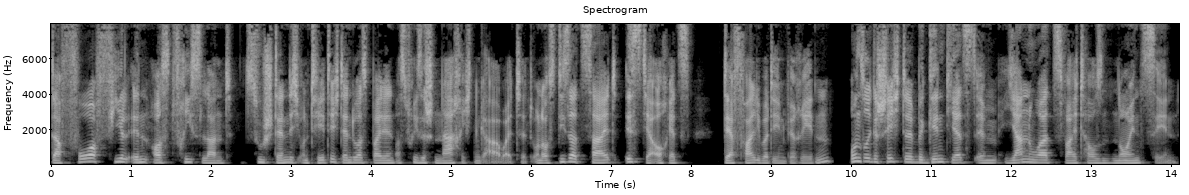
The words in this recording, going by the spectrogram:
davor viel in Ostfriesland zuständig und tätig, denn du hast bei den ostfriesischen Nachrichten gearbeitet. Und aus dieser Zeit ist ja auch jetzt der Fall, über den wir reden. Unsere Geschichte beginnt jetzt im Januar 2019.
